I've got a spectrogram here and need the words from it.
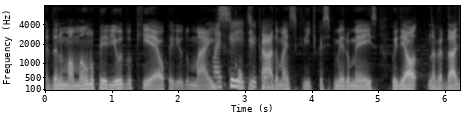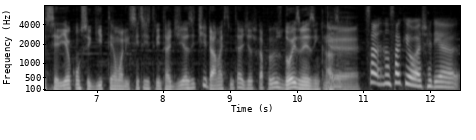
é, dando uma mão no período que é o período mais, Mais complicado, mais crítico, esse primeiro mês. O ideal, na verdade, seria eu conseguir ter uma licença de 30 dias e tirar mais 30 dias, ficar pelo menos dois meses em casa. É. Sabe- não sabe o que eu acharia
